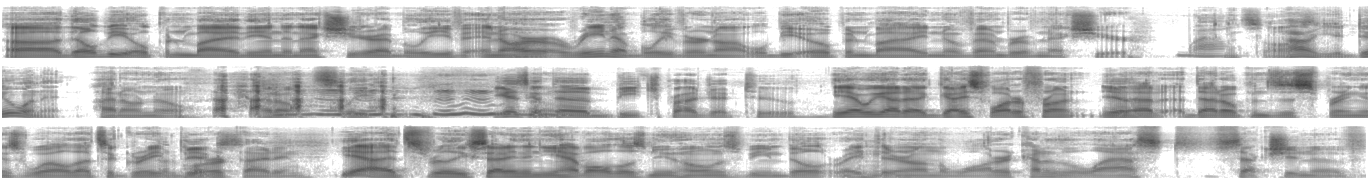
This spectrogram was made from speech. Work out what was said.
Uh, they'll be open by the end of next year, I believe, and our arena, believe it or not, will be open by November of next year. Wow. That's How awesome. are you doing it? I don't know. I don't sleep. You guys got the beach project too? Yeah, we got a Geist waterfront. Yeah. That that opens this spring as well. That's a great That'd be exciting. Yeah, it's really exciting. Then you have all those new homes being built right Mm-hmm. there on the water. Kind of the last section of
